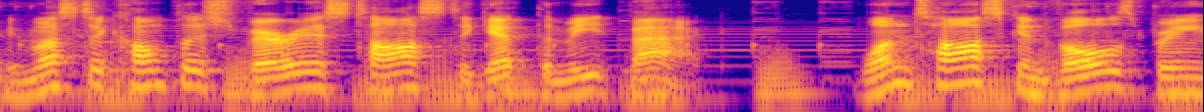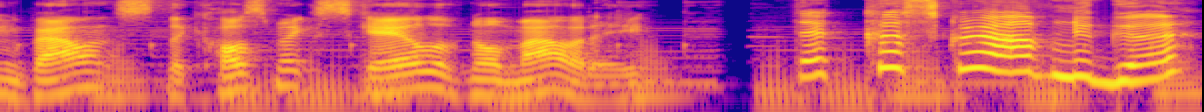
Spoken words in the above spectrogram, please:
we must accomplish various tasks to get the meat back. One task involves bringing balance to the cosmic scale of normality The Kuskravnuga.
